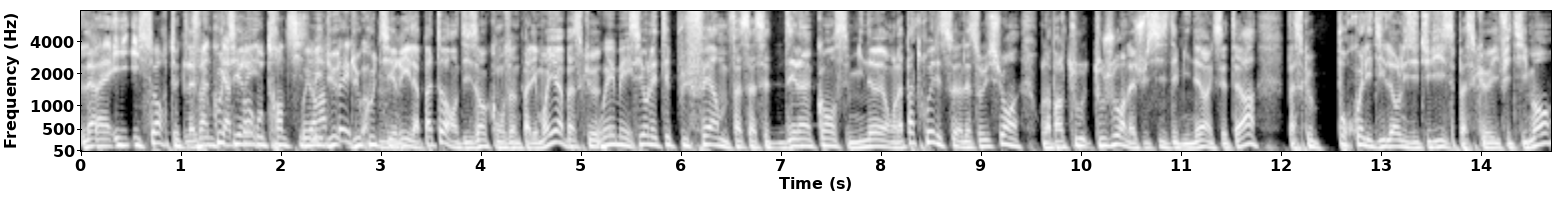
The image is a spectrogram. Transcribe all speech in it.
là- bah, ils, sortent Là, du 24 coup, Thierry- heures ou 36 Oui, heures mais du, après. du quoi. coup, Thierry, il a pas tort en disant qu'on pas les moyens parce que Oui, mais- si on était plus ferme face à cette délinquance mineure, on n'a pas trouvé la solution. hein. On en parle tou- toujours, la justice des mineurs, etc. Parce que pourquoi les dealers les utilisent? Parce que effectivement,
